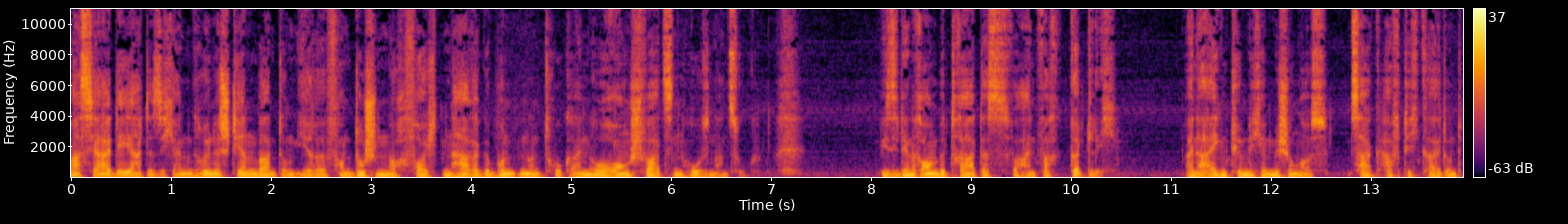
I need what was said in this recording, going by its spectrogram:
Marcia Ade hatte sich ein grünes Stirnband um ihre vom Duschen noch feuchten Haare gebunden und trug einen orangeschwarzen Hosenanzug. Wie sie den Raum betrat, das war einfach göttlich. Eine eigentümliche Mischung aus Zaghaftigkeit und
